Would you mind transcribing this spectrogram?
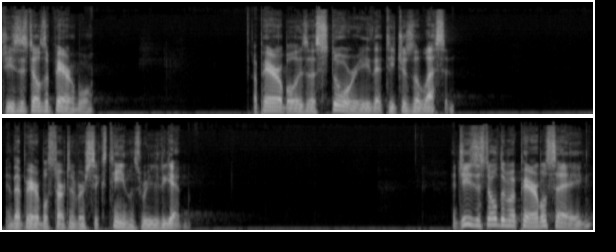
Jesus tells a parable. A parable is a story that teaches a lesson. And that parable starts in verse 16. Let's read it again. And Jesus told them a parable, saying,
